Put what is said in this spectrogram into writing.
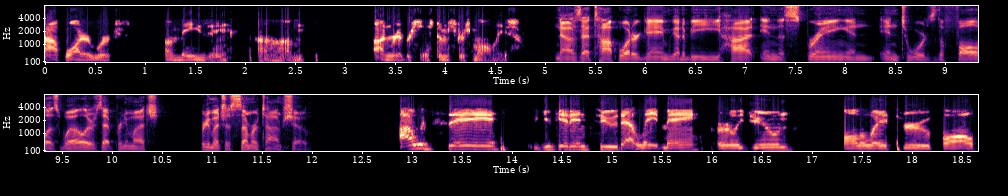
top water works amazing um, on river systems for smallies. Now, is that top water game going to be hot in the spring and in towards the fall as well, or is that pretty much pretty much a summertime show? I would say you get into that late May, early June, all the way through fall.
